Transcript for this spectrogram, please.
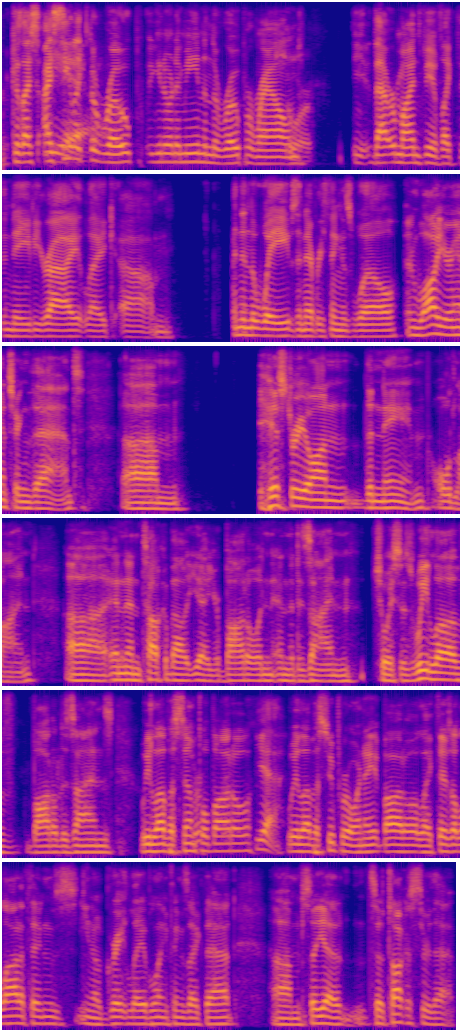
because I, I yeah. see like the rope, you know what I mean, and the rope around. Sure. That reminds me of like the Navy, right? Like, um, and then the waves and everything as well. And while you're answering that, um, history on the name Old Line, uh, and then talk about yeah your bottle and, and the design choices. We love bottle designs. We love a simple sure. bottle. Yeah. We love a super ornate bottle. Like there's a lot of things, you know, great labeling, things like that. Um, so yeah, so talk us through that.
